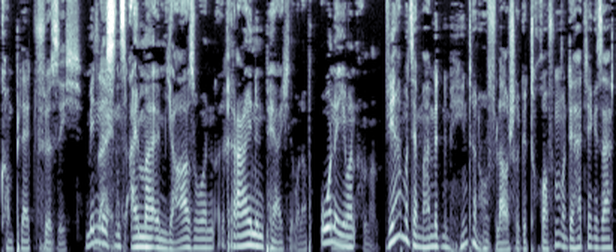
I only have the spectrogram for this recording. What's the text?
komplett für sich. Mindestens einmal im Jahr so einen reinen Pärchenurlaub, ohne Mhm. jemand anderen. Sein. Wir haben uns ja mal mit einem Hinternhoflauscher getroffen und der hat ja gesagt,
